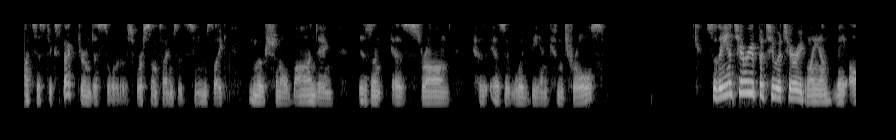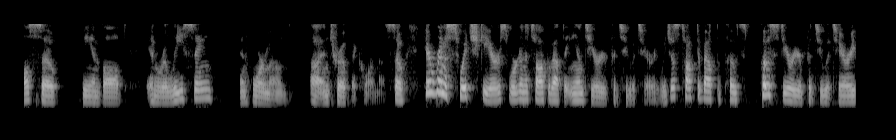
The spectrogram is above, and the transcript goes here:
autistic spectrum disorders, where sometimes it seems like emotional bonding isn't as strong as, as it would be in controls. So the anterior pituitary gland may also be involved in releasing and hormone, uh, entropic hormones. So here we're going to switch gears. We're going to talk about the anterior pituitary. We just talked about the post posterior pituitary,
